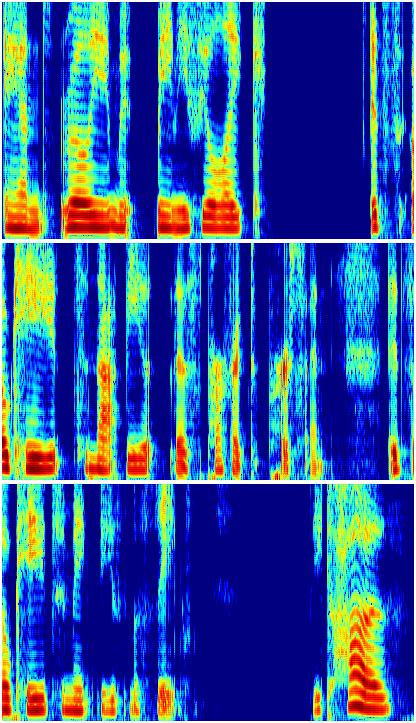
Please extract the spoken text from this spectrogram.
and really m- made me feel like it's okay to not be this perfect person. It's okay to make these mistakes because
